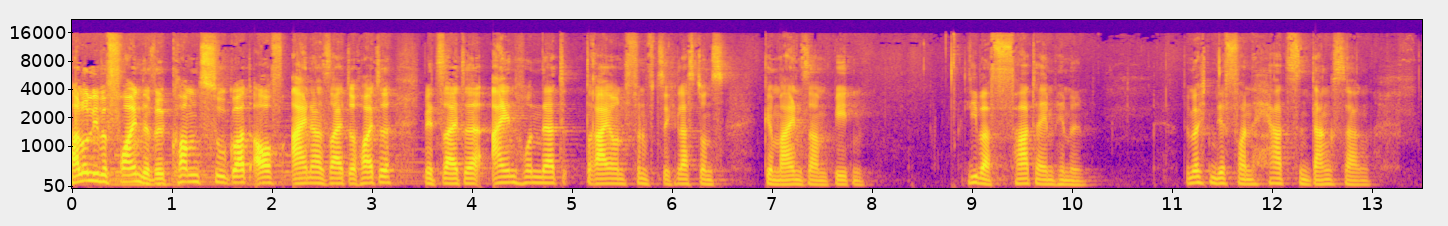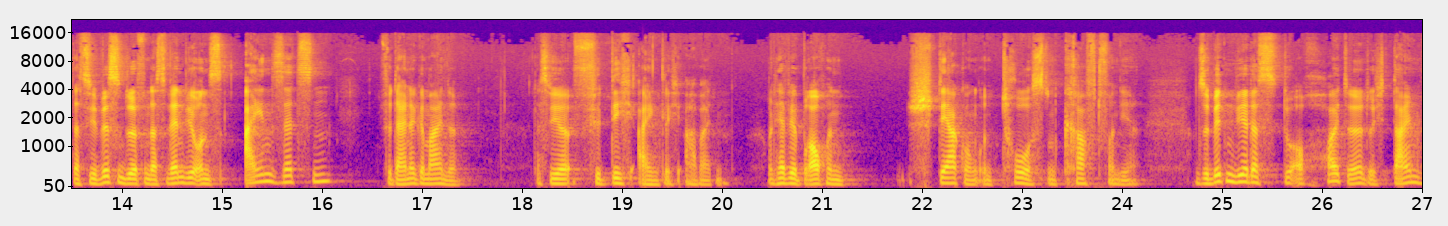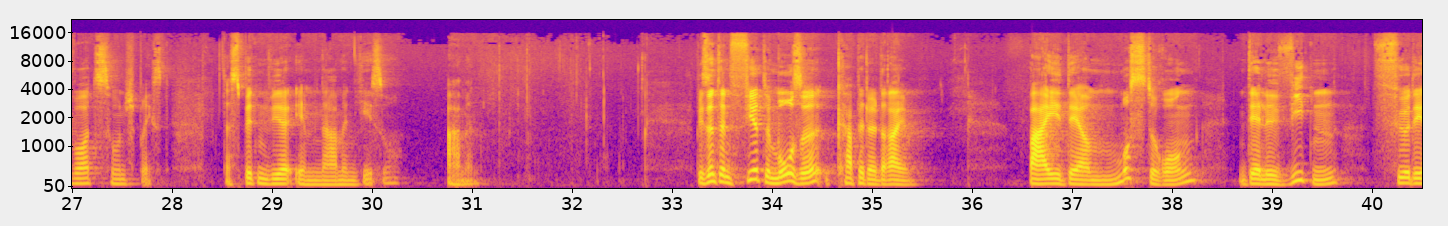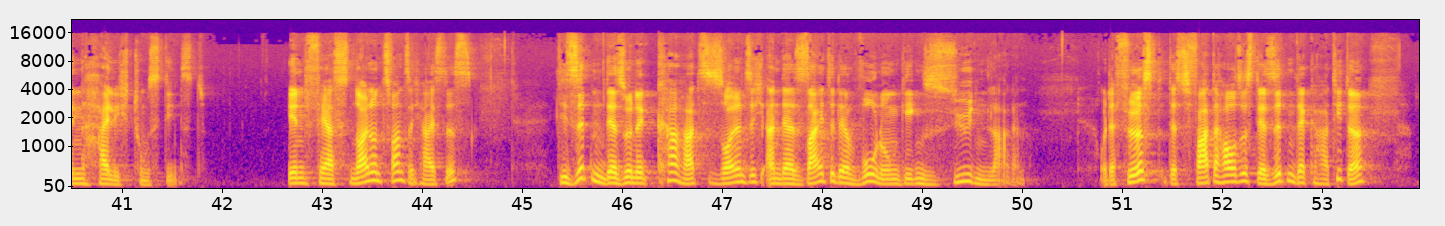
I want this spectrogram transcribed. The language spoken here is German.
Hallo liebe Freunde, willkommen zu Gott auf einer Seite. Heute mit Seite 153. Lasst uns gemeinsam beten. Lieber Vater im Himmel, wir möchten dir von Herzen Dank sagen, dass wir wissen dürfen, dass wenn wir uns einsetzen für deine Gemeinde, dass wir für dich eigentlich arbeiten. Und Herr, wir brauchen Stärkung und Trost und Kraft von dir. Und so bitten wir, dass du auch heute durch dein Wort zu uns sprichst. Das bitten wir im Namen Jesu. Amen. Wir sind in 4. Mose, Kapitel 3, bei der Musterung der Leviten für den Heiligtumsdienst. In Vers 29 heißt es, die Sippen der Söhne Kahats sollen sich an der Seite der Wohnung gegen Süden lagern. Und der Fürst des Vaterhauses der Sippen der Kahatiter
